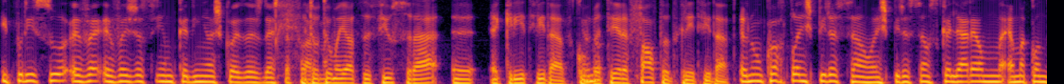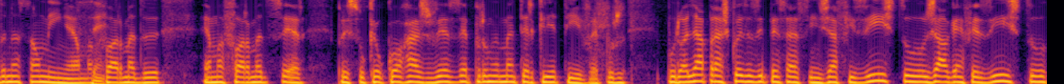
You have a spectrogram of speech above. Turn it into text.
e por isso eu, ve- eu vejo assim um bocadinho as coisas desta forma. Então o teu maior desafio será uh, a criatividade, combater a falta de criatividade. eu não corro pela inspiração. A inspiração, se calhar, é uma, é uma condenação minha, é uma, Sim. forma de, é uma forma de ser. Por isso, o que eu corro às vezes é por me manter criativo, é por, por olhar para as coisas e pensar assim: já fiz isto, já alguém fez isto,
